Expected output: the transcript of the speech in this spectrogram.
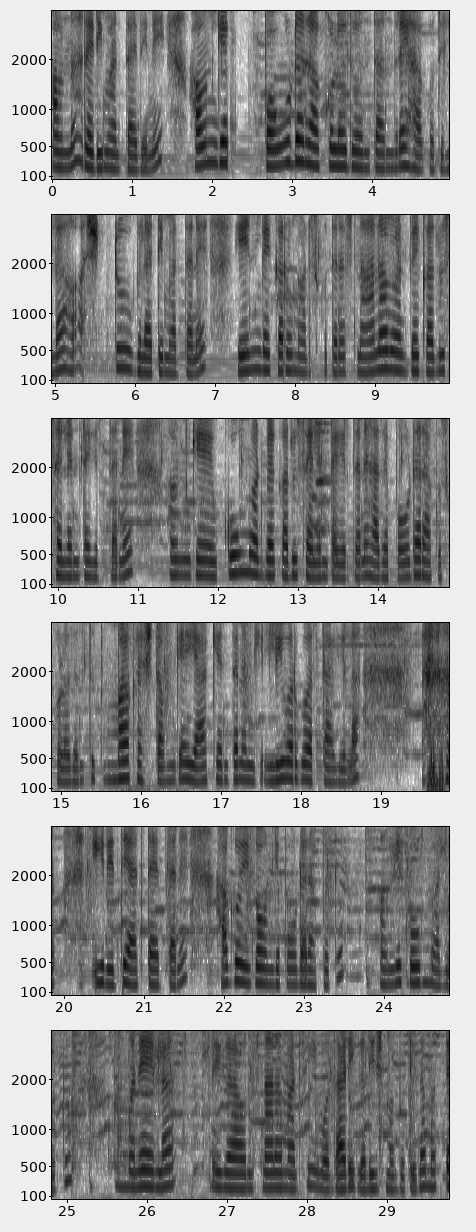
ಅವನ್ನ ರೆಡಿ ಮಾಡ್ತಾ ಇದ್ದೀನಿ. ಅವನಿಗೆ ಪೌಡರ್ ಹಾಕ್ಕೊಳ್ಳೋದು ಅಂತ ಅಂದರೆ ಆಗೋದಿಲ್ಲ. ಅಷ್ಟು ಗಲಾಟೆ ಮಾಡ್ತಾನೆ. ಏನು ಬೇಕಾದ್ರೂ ಮಾಡಿಸ್ಕೊತಾನೆ. ಸ್ನಾನ ಮಾಡಬೇಕಾದ್ರೂ ಸೈಲೆಂಟಾಗಿರ್ತಾನೆ ಅವನಿಗೆ ಕೂಮ್ ಮಾಡಬೇಕಾದ್ರೂ ಸೈಲೆಂಟಾಗಿರ್ತಾನೆ ಆದರೆ ಪೌಡರ್ ಹಾಕಿಸ್ಕೊಳ್ಳೋದಂತೂ ತುಂಬ ಕಷ್ಟ. ಅವನಿಗೆ ಯಾಕೆ ಅಂತ ನನಗೆ ಇಲ್ಲಿವರೆಗೂ ಅರ್ಥ ಆಗಿಲ್ಲ. ಈ ರೀತಿ ಆಡ್ತಾ ಇರ್ತಾನೆ. ಹಾಗೂ ಈಗ ಅವನಿಗೆ ಪೌಡರ್ ಹಾಕ್ಬಿಟ್ಟು ಅವನಿಗೆ ಕೂಮ್ ಮಾಡಿಬಿಟ್ಟು ಮನೆಯೆಲ್ಲ ಈಗ ಅವ್ನು ಸ್ನಾನ ಮಾಡಿಸಿ ಒದ್ದಾಡಿ ಗಲೀಜು ಮಾಡಿಬಿಟ್ಟಿದ್ದ. ಮತ್ತೆ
